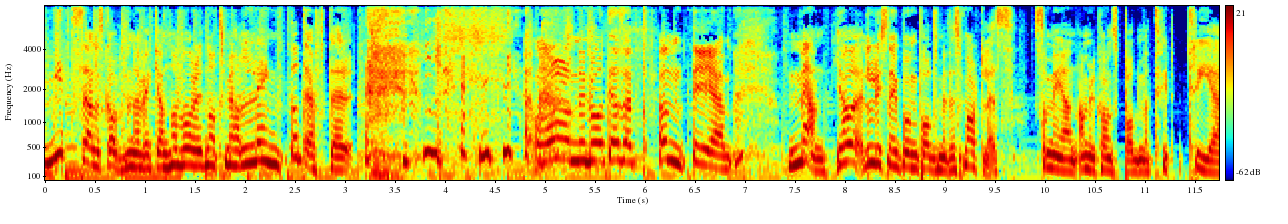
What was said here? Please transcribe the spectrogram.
Mitt sällskap den här veckan har varit något som jag har längtat efter länge. Åh, nu låter jag så här tönt igen. Men jag lyssnar ju på en podd som heter Smartless, som är en amerikansk podd med tre,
